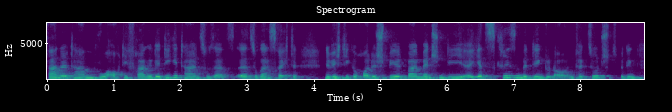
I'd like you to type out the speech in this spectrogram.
verhandelt haben, wo auch die Frage der digitalen Zusatz, äh, Zugangsrechte eine wichtige Rolle spielt, weil Menschen, die äh, jetzt krisenbedingt und auch infektionsschutzbedingt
